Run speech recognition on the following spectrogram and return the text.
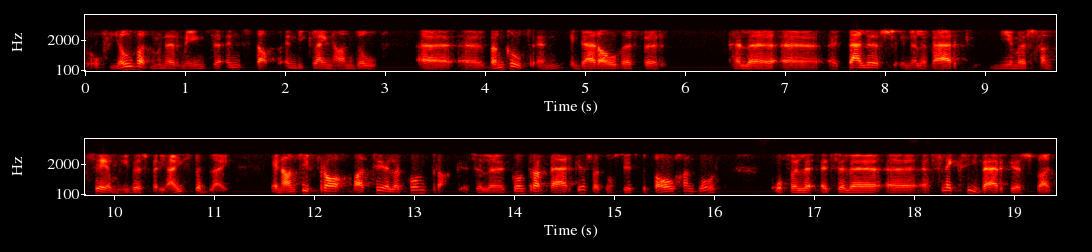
of heelwat minder mense instap in die kleinhandel uh uh winkels in en dit alwe vir hulle uh tellers en hulle werknemers gaan sê om liewers by die huis te bly. En dan s'ie vraag, wat sê hulle kontrak? Is hulle kontrakwerkers wat nog steeds betaal gaan word? Of hulle is hulle 'n uh, 'n flexiewerkers wat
